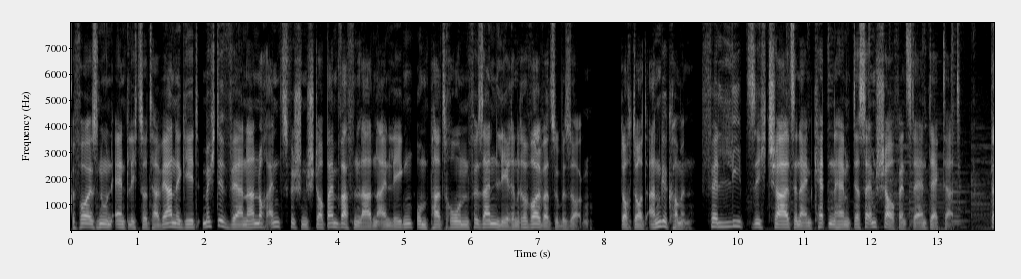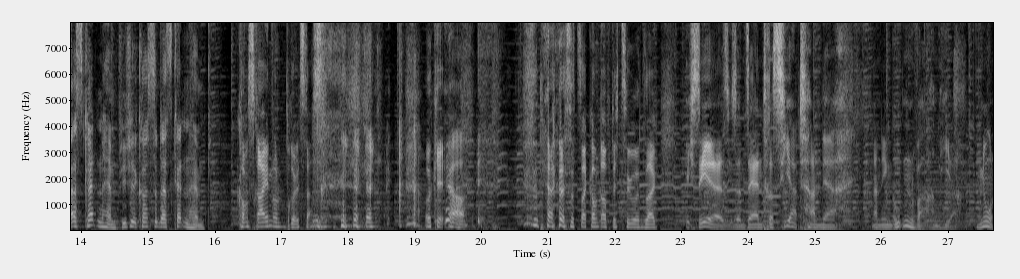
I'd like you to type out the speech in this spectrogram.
Bevor es nun endlich zur Taverne geht, möchte Werner noch einen Zwischenstopp beim Waffenladen einlegen, um Patronen für seinen leeren Revolver zu besorgen. Doch dort angekommen, verliebt sich Charles in ein Kettenhemd, das er im Schaufenster entdeckt hat. Das Kettenhemd. Wie viel kostet das Kettenhemd? Kommst rein und brüllst das. okay, Ja. der Besitzer kommt auf dich zu und sagt, Ich sehe, Sie sind sehr interessiert an, der, an den guten Waren hier. Nun,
